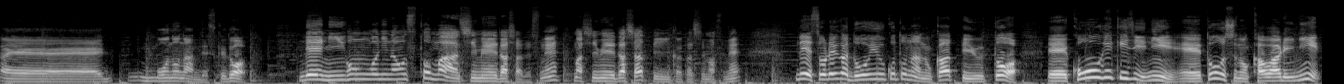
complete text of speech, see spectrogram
えーものなんですけどで日本語に直すとまあ指名打者ですね、まあ、指名打者って言い方しますねでそれがどういうことなのかっていうと、えー、攻撃時に、えー、投手の代わりに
